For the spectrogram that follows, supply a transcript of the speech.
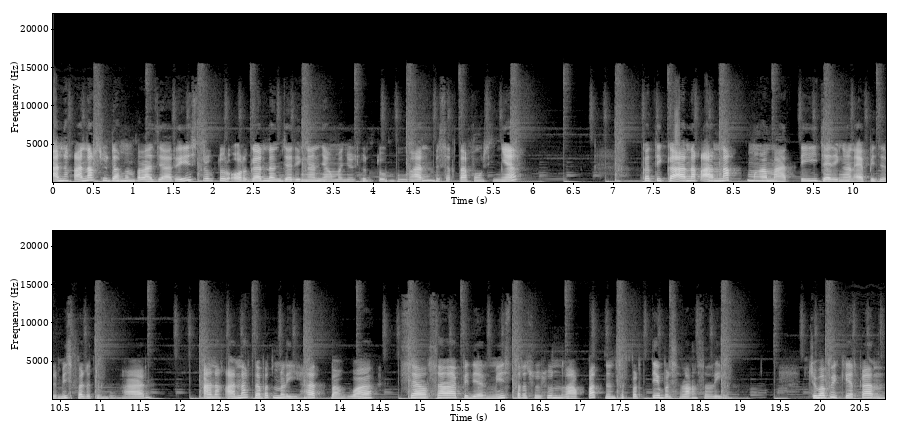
anak-anak sudah mempelajari struktur organ dan jaringan yang menyusun tumbuhan beserta fungsinya. Ketika anak-anak mengamati jaringan epidermis pada tumbuhan, anak-anak dapat melihat bahwa sel-sel epidermis tersusun rapat dan seperti berselang-seling. Coba pikirkan,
